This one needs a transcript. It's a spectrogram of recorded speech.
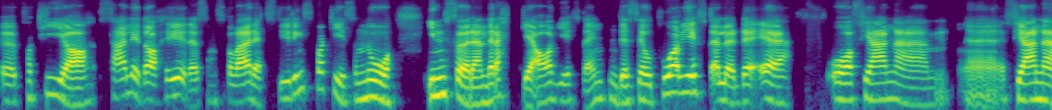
eh, partier, særlig da Høyre, som skal være et styringsparti, som nå innfører en rekke avgifter. Enten det er CO2-avgift eller det er å fjerne, eh, fjerne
